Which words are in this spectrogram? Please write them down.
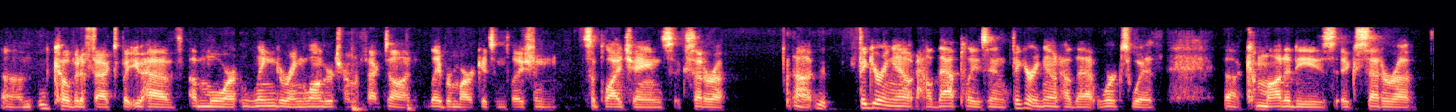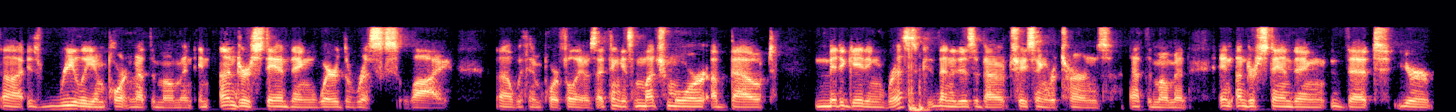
um, COVID effect, but you have a more lingering, longer term effect on labor markets, inflation, supply chains, et cetera. Uh, figuring out how that plays in, figuring out how that works with uh, commodities, et cetera, uh, is really important at the moment in understanding where the risks lie uh, within portfolios. I think it's much more about mitigating risk than it is about chasing returns at the moment and understanding that your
